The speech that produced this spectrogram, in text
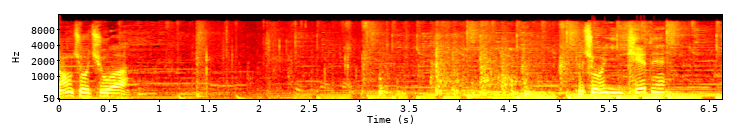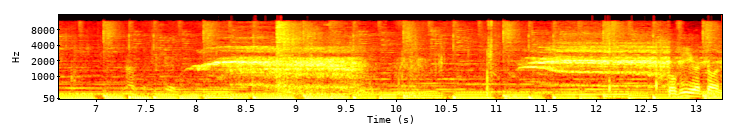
น้องชัวชัวชัวชัวอินเคสเนี่ยตัวพี่ก็ต้น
